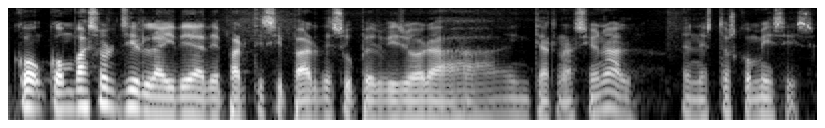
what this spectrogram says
Com, com va sorgir la idea de participar de supervisora internacional? En estos comicis?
